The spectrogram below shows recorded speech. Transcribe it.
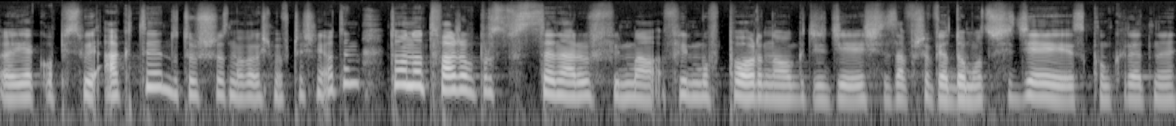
e, jak opisuje akty, no to już rozmawialiśmy wcześniej o tym, to on odtwarza po prostu scenariusz filma, filmów porno, gdzie dzieje się zawsze wiadomo, co się dzieje, jest konkretny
